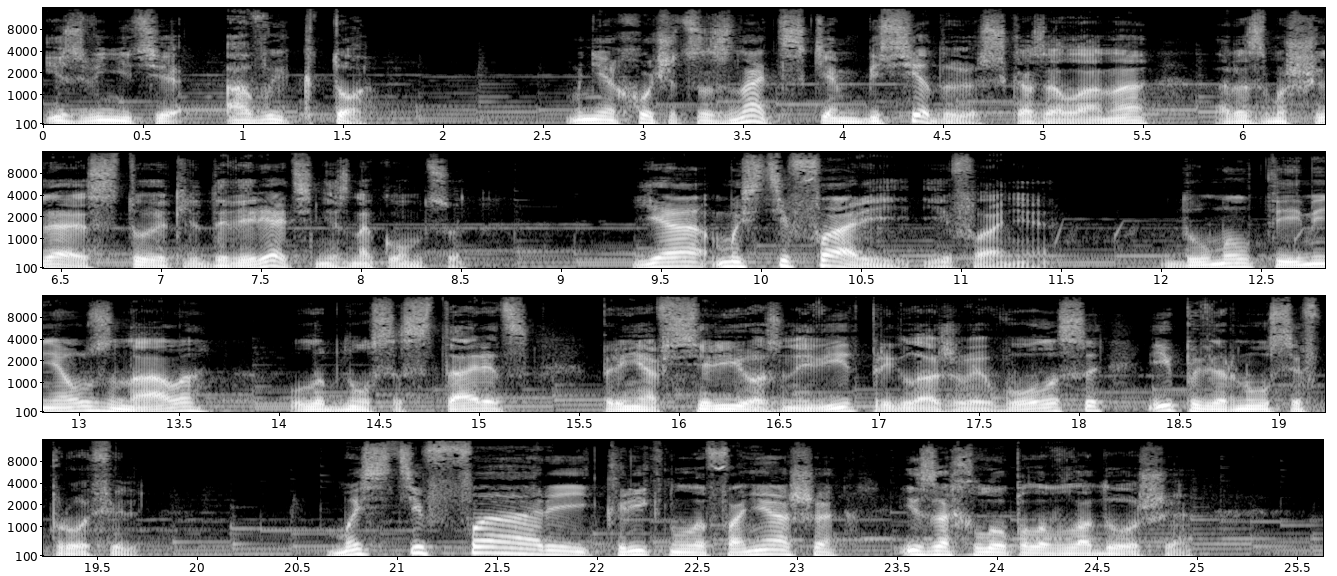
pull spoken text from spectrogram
«Извините, а вы кто?» «Мне хочется знать, с кем беседую», — сказала она, размышляя, стоит ли доверять незнакомцу. «Я Мастифарий, Ефания. Думал, ты меня узнала», — улыбнулся старец, приняв серьезный вид, приглаживая волосы, и повернулся в профиль. «Мастифарий!» — крикнула Фаняша и захлопала в ладоши.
